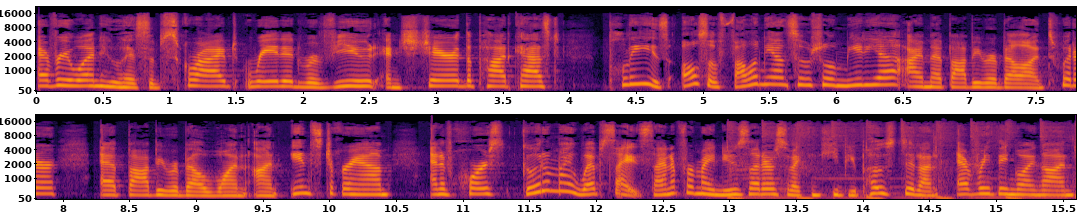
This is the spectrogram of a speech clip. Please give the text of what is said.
everyone who has subscribed, rated, reviewed, and shared the podcast. Please also follow me on social media. I'm at Bobbi Rebell on Twitter, at Bobbi Rebell1 on Instagram. And of course, go to my website, sign up for my newsletter so I can keep you posted on everything going on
